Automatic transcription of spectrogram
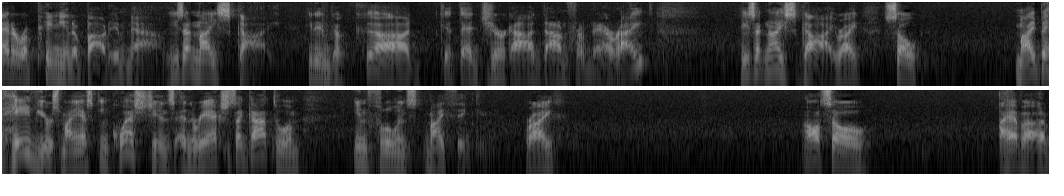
better opinion about him now. He's a nice guy. He didn't go, God, get that jerk on down from there, right? He's a nice guy, right? So my behaviors, my asking questions, and the reactions I got to him influenced my thinking, right? Also, I have a,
